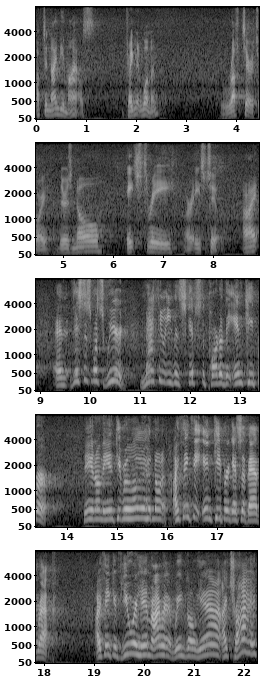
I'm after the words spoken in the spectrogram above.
up to 90 miles. Pregnant woman, rough territory. There's no H3 or H2. All right? And this is what's weird. Matthew even skips the part of the innkeeper. You know, the innkeeper, oh, I had no. I think the innkeeper gets a bad rap. I think if you were him, I went, we'd go, yeah, I tried.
